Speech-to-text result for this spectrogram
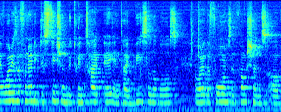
And what is the phonetic distinction between type A and type B syllables? And what are the forms and functions of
